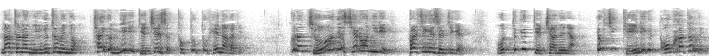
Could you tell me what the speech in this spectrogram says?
나타난 일 같으면요, 자기가 미리 대처해서 톡톡톡 해나가지. 그러나 전혀 새로운 일이 발생했을 적에 어떻게 대처하느냐. 개인에게 똑같은 거예요.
